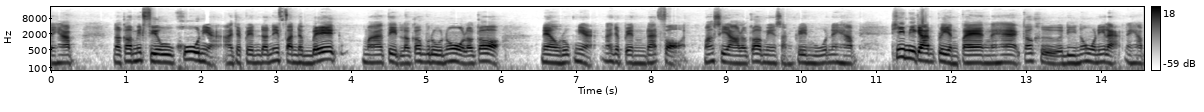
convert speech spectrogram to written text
นะครับ แล้วก็มิดฟิลด์คู่เนี่ย อาจจะเป็นดอนนี่ฟันเดเบกมาติดแล้วก็บรูโน่แล้วก็แนวรุกเนี่ย น่าจะเป็นแรดฟอร์ดมาร์ซิยาแล้วก็เมสันกรีนวูดนะครับ ที่มีการเปลี่ยนแปลงนะฮะ ก็คือดีโน่นี่แหละนะครับ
